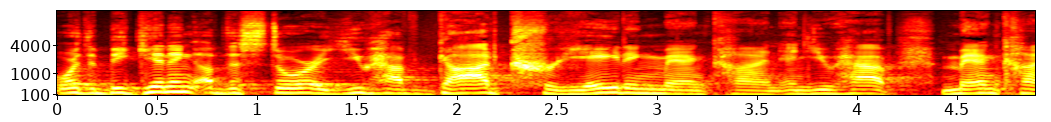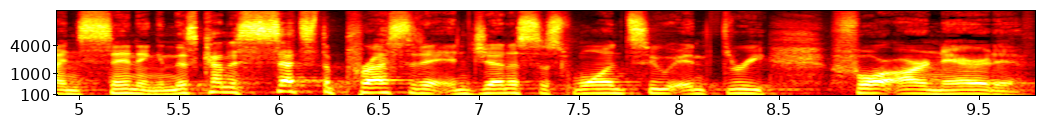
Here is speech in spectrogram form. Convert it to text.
or the beginning of the story, you have God creating mankind and you have mankind sinning. And this kind of sets the precedent in Genesis 1, 2, and 3 for our narrative.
